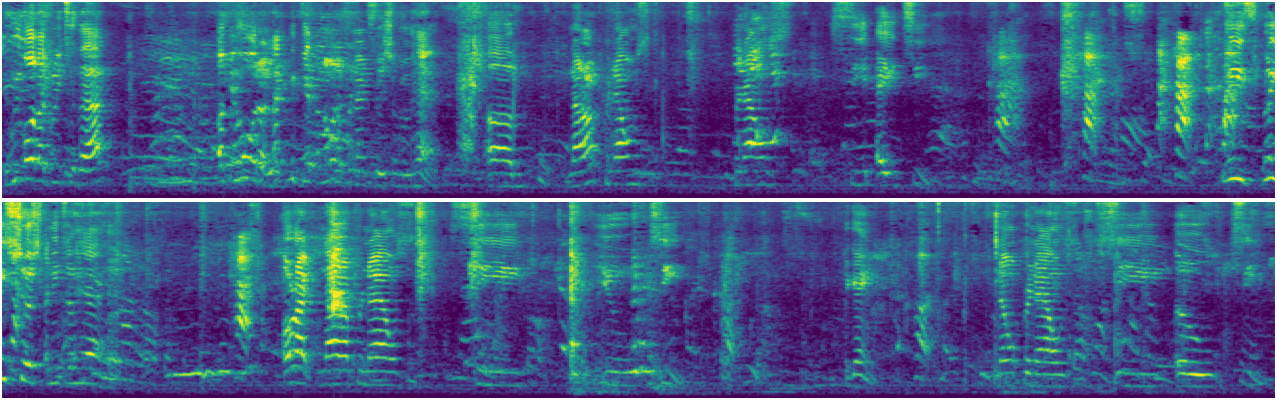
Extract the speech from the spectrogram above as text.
Do we all agree to that? Okay, hold on. Let me get another pronunciation from her. Um, Nara pronounced pronounce C-A-T. Please, please shush. I need to hear her. All right, Nara pronounce C-U-T. Again. Now pronounce C-O-T.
